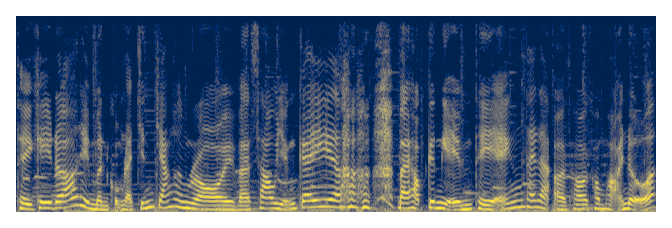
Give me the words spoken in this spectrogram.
Thì khi đó thì mình cũng đã chín chắn hơn rồi. Và sau những cái bài học kinh nghiệm thì én thấy là ờ thôi không hỏi nữa.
